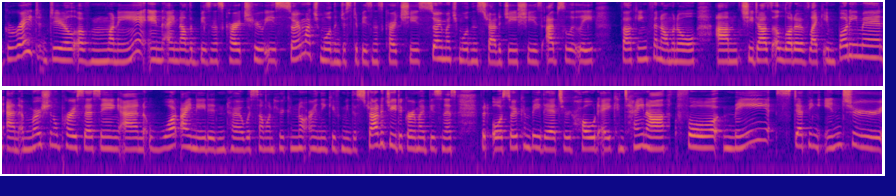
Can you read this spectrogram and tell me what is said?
great deal of money in another business coach who is so much more than just a business coach. She is so much more than strategy. She is absolutely fucking phenomenal. Um, she does a lot of like embodiment and emotional processing. And what I needed in her was someone who can not only give me the strategy to grow my business, but also can be there to hold a container for me stepping into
